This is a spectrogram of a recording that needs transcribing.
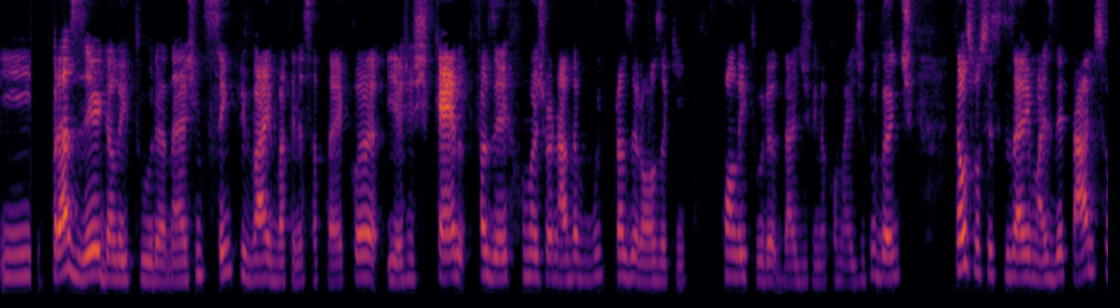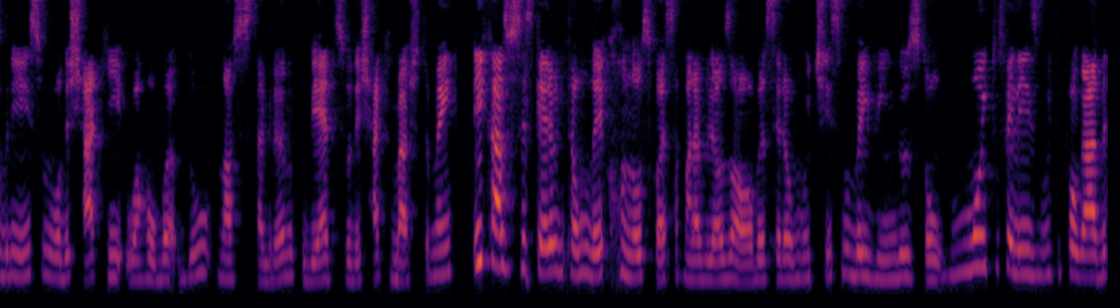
e o prazer da leitura, né? A gente sempre vai bater nessa tecla e a gente quer fazer uma jornada muito prazerosa aqui com a leitura da Divina Comédia do Dante. Então, se vocês quiserem mais detalhes sobre isso, vou deixar aqui o arroba do nosso Instagram, no Cubietes, vou deixar aqui embaixo também. E caso vocês queiram, então, ler conosco essa maravilhosa obra, serão muitíssimo bem-vindos. Estou muito feliz, muito empolgada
